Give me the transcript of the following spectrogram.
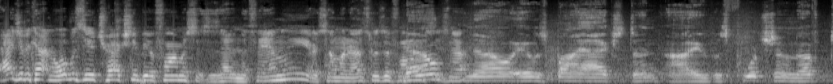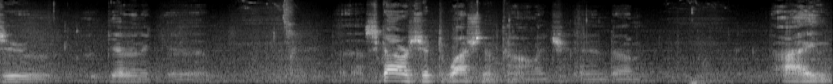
How'd you become? What was the attraction to be a pharmacist? Is that in the family, or someone else was a pharmacist? No, no, no it was by accident. I was fortunate enough to get a, uh, a scholarship to Washington College, and um, I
